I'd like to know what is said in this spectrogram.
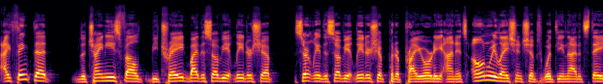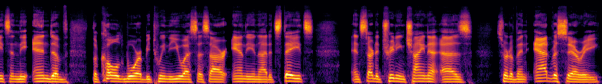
I think that the Chinese felt betrayed by the Soviet leadership. Certainly, the Soviet leadership put a priority on its own relationships with the United States and the end of the Cold War between the USSR and the United States and started treating China as sort of an adversary,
